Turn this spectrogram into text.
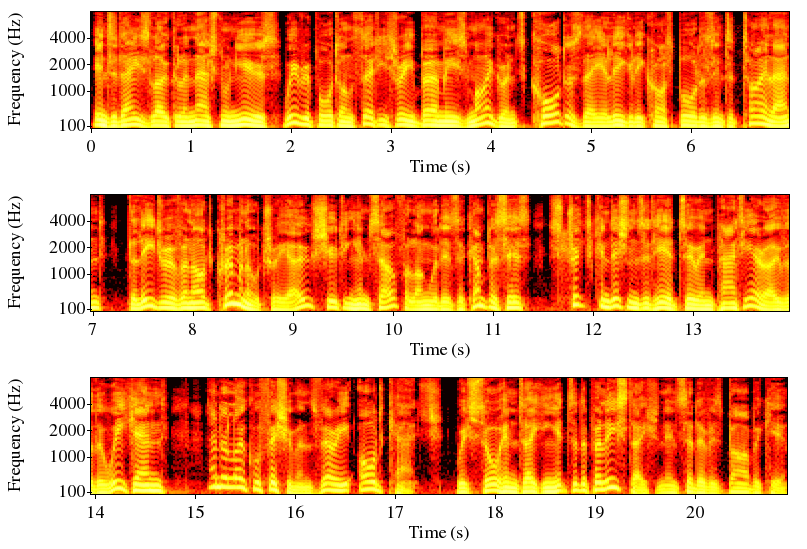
In today's local and national news, we report on 33 Burmese migrants caught as they illegally cross borders into Thailand, the leader of an odd criminal trio shooting himself along with his accomplices, strict conditions adhered to in Pattaya over the weekend, and a local fisherman's very odd catch, which saw him taking it to the police station instead of his barbecue.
